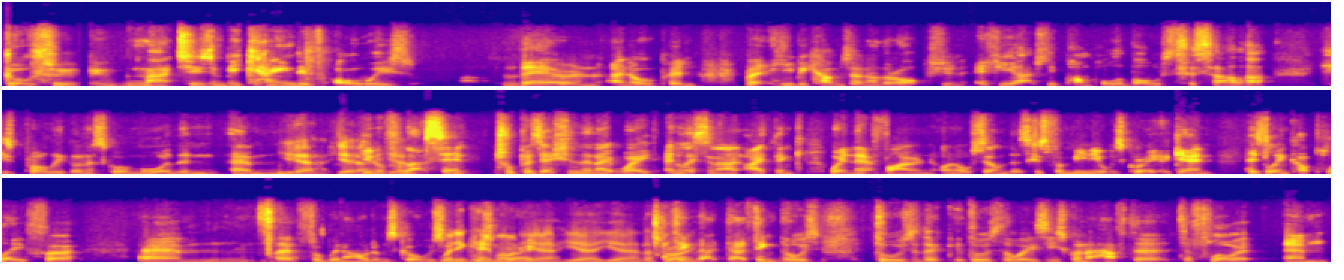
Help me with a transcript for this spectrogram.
go through matches and be kind of always there and, and open, but he becomes another option. If you actually pump all the balls to Salah, he's probably going to score more than um, yeah, yeah, you know, from that central position than out wide. And listen, I, I think when they're firing on all cylinders, because Firmino was great again, his link-up play for um, uh, for Wijnaldum's goals when he came great. on. Yeah, yeah, yeah, that's I right. Think that, I think those those are the those are the ways he's going to have to to flow it. Um,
